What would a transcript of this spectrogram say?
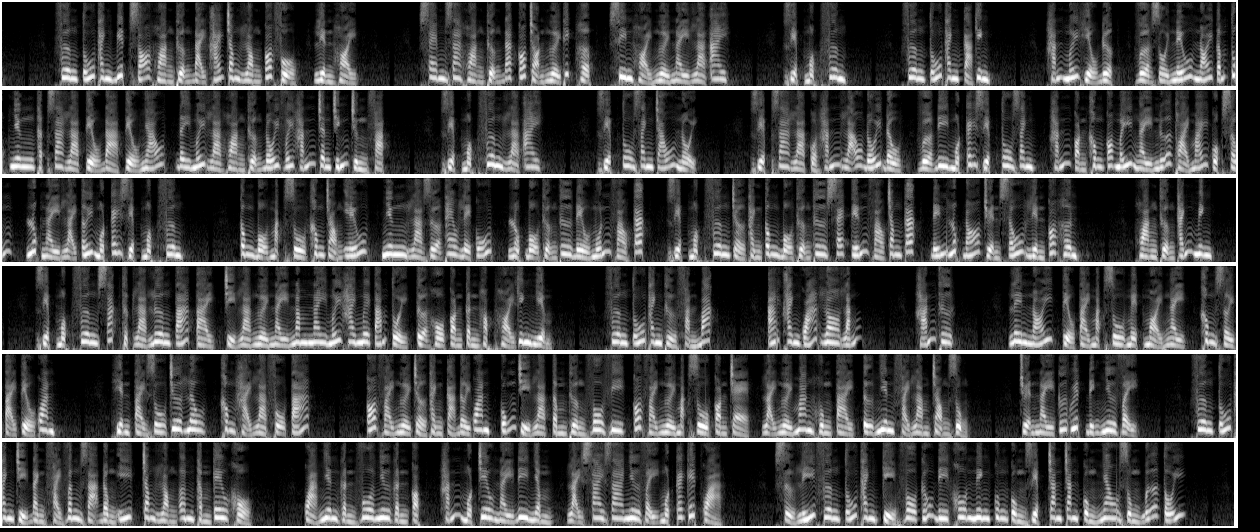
Phương Tú Thanh biết rõ Hoàng thượng đại khái trong lòng có phủ, liền hỏi. Xem ra Hoàng thượng đã có chọn người thích hợp, xin hỏi người này là ai? Diệp Mộc Phương. Phương Tú Thanh cả kinh. Hắn mới hiểu được, vừa rồi nếu nói cấm túc nhưng thật ra là tiểu đả tiểu nháo, đây mới là hoàng thượng đối với hắn chân chính trừng phạt. Diệp Mộc Phương là ai? Diệp tu danh cháu nội. Diệp ra là của hắn lão đối đầu, vừa đi một cái Diệp tu danh, hắn còn không có mấy ngày nữa thoải mái cuộc sống, lúc này lại tới một cái Diệp Mộc Phương. Công bộ mặc dù không trọng yếu, nhưng là dựa theo lệ cũ, lục bộ thượng thư đều muốn vào các. Diệp Một Phương trở thành công bộ thượng thư sẽ tiến vào trong các, đến lúc đó chuyện xấu liền có hơn. Hoàng thượng Thánh Minh Diệp Một Phương xác thực là lương tá tài, chỉ là người này năm nay mới 28 tuổi, tựa hồ còn cần học hỏi kinh nghiệm. Phương Tú Thanh thử phản bác. Ái Khanh quá lo lắng. Hán thư lên nói tiểu tài mặc dù mệt mỏi ngày, không rời tại tiểu quan. Hiện tại dù chưa lâu, không hại là phụ tá. Có vài người trở thành cả đời quan, cũng chỉ là tầm thường vô vi, có vài người mặc dù còn trẻ, lại người mang hùng tài, tự nhiên phải làm trọng dụng. Chuyện này cứ quyết định như vậy. Phương Tú Thanh chỉ đành phải vâng dạ đồng ý, trong lòng âm thầm kêu khổ. Quả nhiên gần vua như gần cọp, hắn một chiêu này đi nhầm, lại sai ra như vậy một cái kết quả. Xử lý Phương Tú Thanh kỷ vô cứu đi khôn ninh cung cùng Diệp chăn chăn cùng nhau dùng bữa tối.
